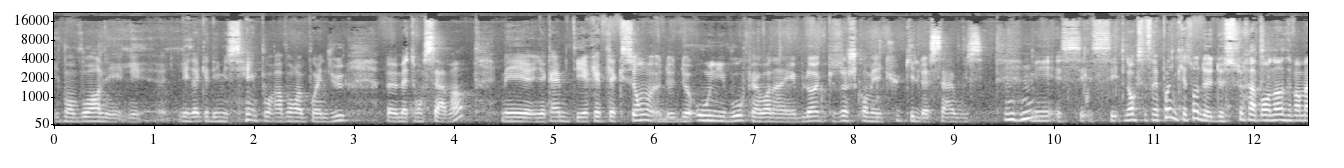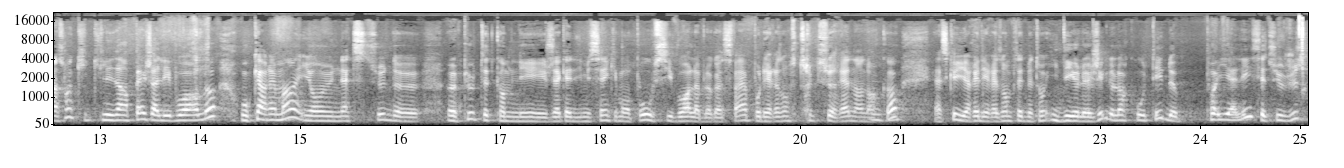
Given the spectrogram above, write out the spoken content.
ils vont voir les, les, les, académiciens pour avoir un point de vue, mettons, savant. Mais il y a quand même des réflexions de, haut niveau qu'il peut avoir dans les blogs. Puis ça, je suis convaincu qu'ils le savent aussi. Mm-hmm. Mais c'est, donc, ce ne serait pas une question de, surabondance d'informations qui, les empêche d'aller voir là, ou carrément, ils ont une attitude un peu peut-être comme les académiciens qui ne vont pas aussi voir la blogosphère pour des raisons structurelles dans leur mhm. cas. Est-ce qu'il y aurait des raisons peut-être, mettons, idéologiques de leur côté de pas y aller? C'est-tu juste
